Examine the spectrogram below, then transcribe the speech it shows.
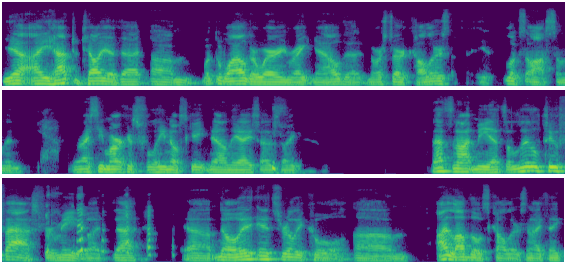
Yeah, I have to tell you that um, what the Wild are wearing right now, the North Star colors, it looks awesome. And yeah. when I see Marcus Foligno skating down the ice, I was like, that's not me. That's a little too fast for me, but uh, uh, no, it, it's really cool. Um, I love those colors, and I think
